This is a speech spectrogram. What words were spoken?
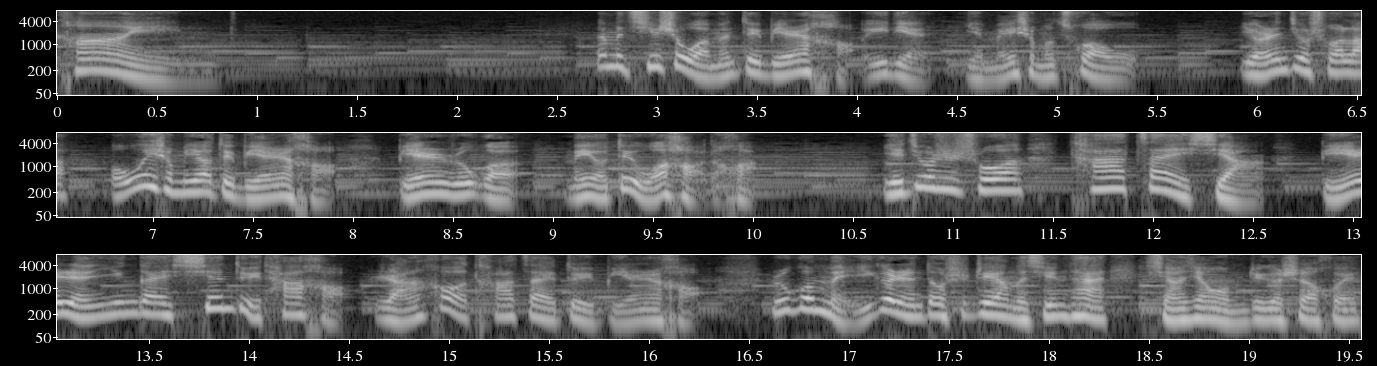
kind。那么其实我们对别人好一点也没什么错误。有人就说了，我为什么要对别人好？别人如果没有对我好的话，也就是说他在想别人应该先对他好，然后他再对别人好。如果每一个人都是这样的心态，想想我们这个社会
